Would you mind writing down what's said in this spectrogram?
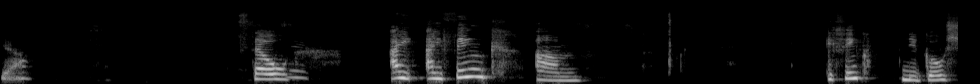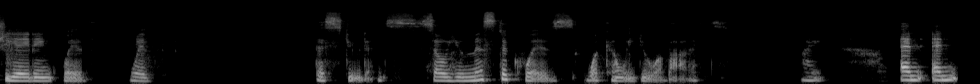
Yeah. So I I think um, I think negotiating with with the students. So you missed a quiz. What can we do about it? Right. And and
